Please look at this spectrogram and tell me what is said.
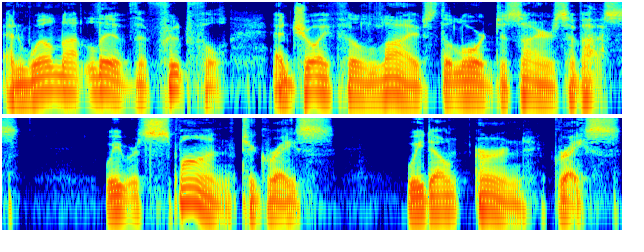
and will not live the fruitful and joy filled lives the Lord desires of us. We respond to grace, we don't earn grace.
